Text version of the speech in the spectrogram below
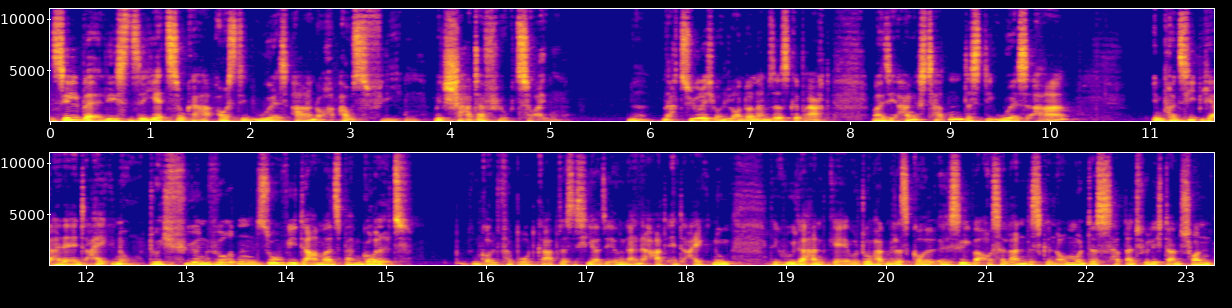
Silber ließen sie jetzt sogar aus den USA noch ausfliegen mit Charterflugzeugen. Ne? Nach Zürich und London haben sie es gebracht, weil sie Angst hatten, dass die USA im Prinzip hier eine Enteignung durchführen würden, so wie damals beim Gold ein Goldverbot gab, dass es hier also irgendeine Art Enteignung der Brüder Hand gäbe. Darum hat man das Gold, äh, Silber außer Landes genommen und das hat natürlich dann schon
